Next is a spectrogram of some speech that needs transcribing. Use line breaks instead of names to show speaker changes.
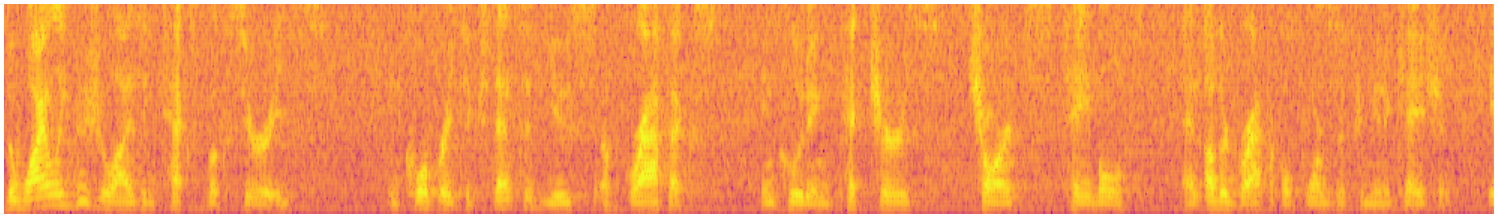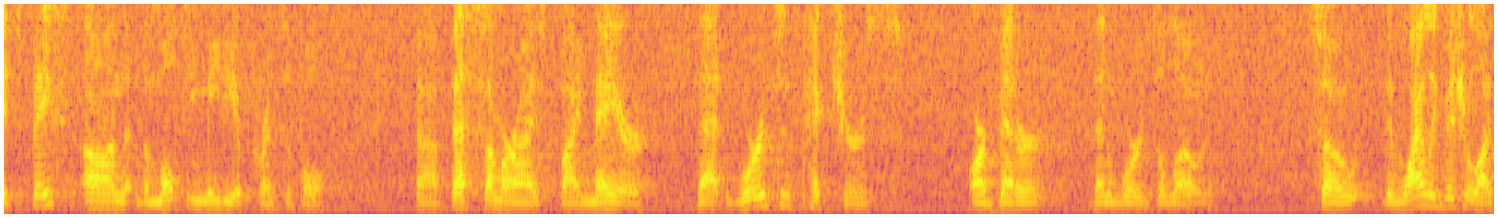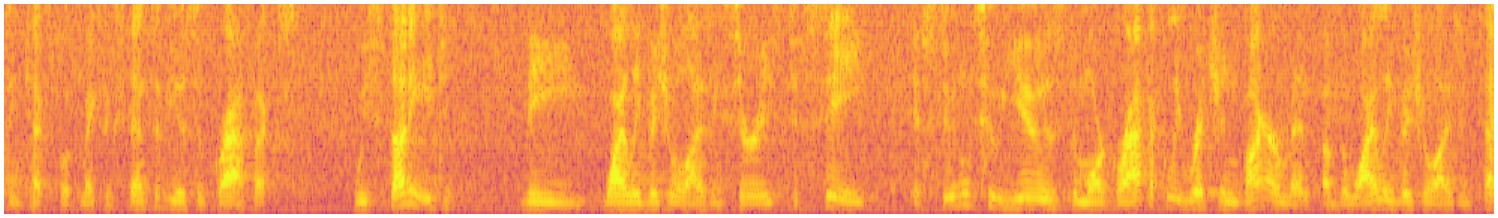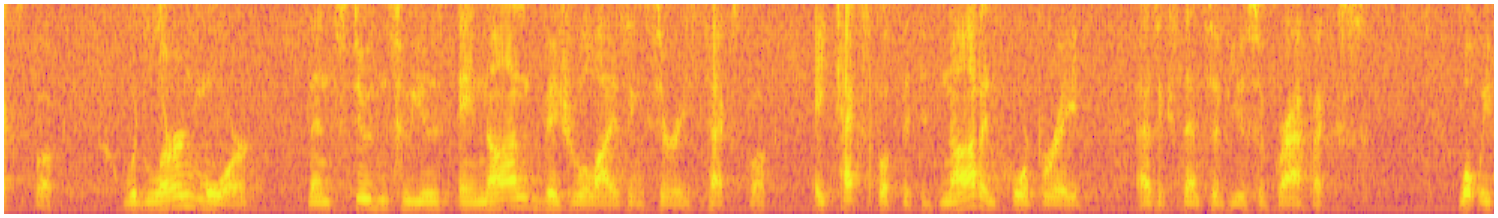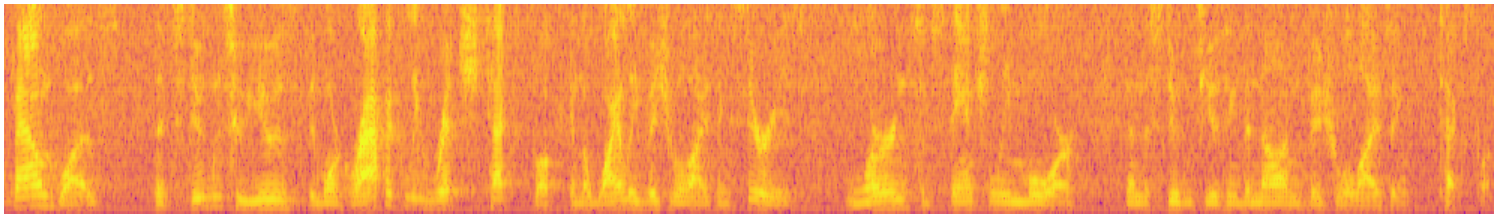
The Wiley Visualizing Textbook Series incorporates extensive use of graphics, including pictures, charts, tables, and other graphical forms of communication. It's based on the multimedia principle, uh, best summarized by Mayer, that words and pictures are better than words alone. So the Wiley Visualizing textbook makes extensive use of graphics. We studied the Wiley Visualizing series to see if students who use the more graphically rich environment of the Wiley Visualizing textbook would learn more than students who used a non-visualizing series textbook, a textbook that did not incorporate as extensive use of graphics. What we found was that students who used the more graphically rich textbook in the Wiley Visualizing series learned substantially more than the students using the non-visualizing textbook.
